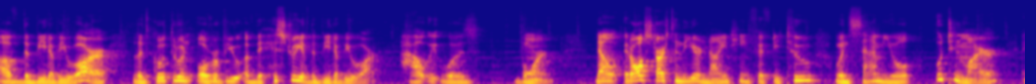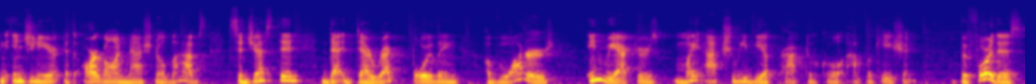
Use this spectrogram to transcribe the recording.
of the BWR, let's go through an overview of the history of the BWR, how it was born. Now, it all starts in the year 1952 when Samuel Untermyer, an engineer at the Argonne National Labs, suggested that direct boiling of waters in reactors might actually be a practical application. Before this,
